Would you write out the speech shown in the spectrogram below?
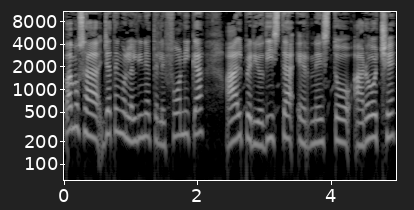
Vamos a, ya tengo en la línea telefónica al periodista Ernesto Aroche,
